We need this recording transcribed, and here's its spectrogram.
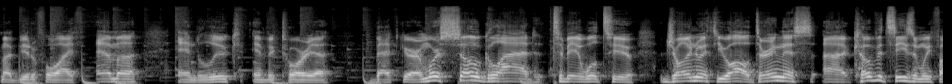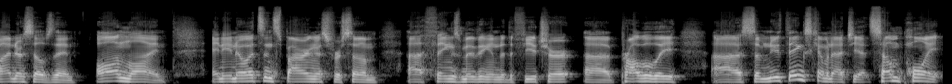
my beautiful wife, Emma, and Luke and Victoria Betger. And we're so glad to be able to join with you all during this uh, COVID season we find ourselves in. Online. And you know, it's inspiring us for some uh, things moving into the future. Uh, probably uh, some new things coming at you at some point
